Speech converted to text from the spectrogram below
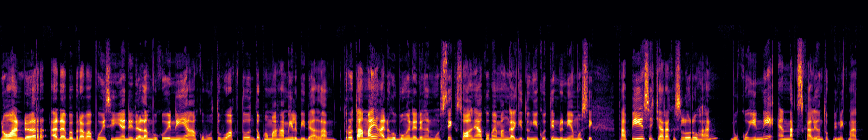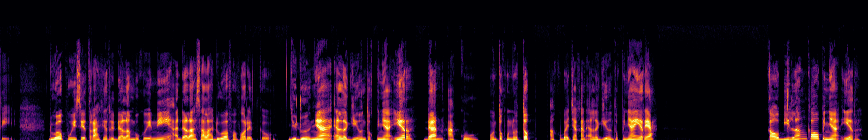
No wonder ada beberapa puisinya di dalam buku ini yang aku butuh waktu untuk memahami lebih dalam. Terutama yang ada hubungannya dengan musik, soalnya aku memang gak gitu ngikutin dunia musik. Tapi secara keseluruhan, buku ini enak sekali untuk dinikmati. Dua puisi terakhir di dalam buku ini adalah salah dua favoritku. Judulnya Elegi untuk Penyair dan Aku. Untuk menutup, aku bacakan elegi untuk penyair ya. Kau bilang kau penyair,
